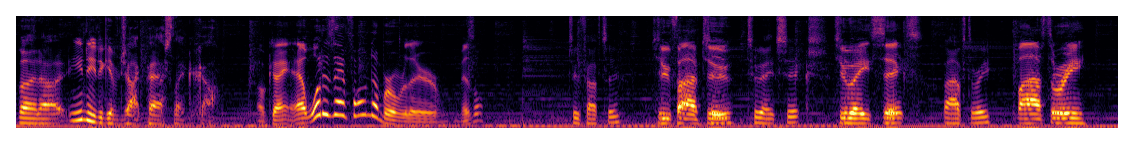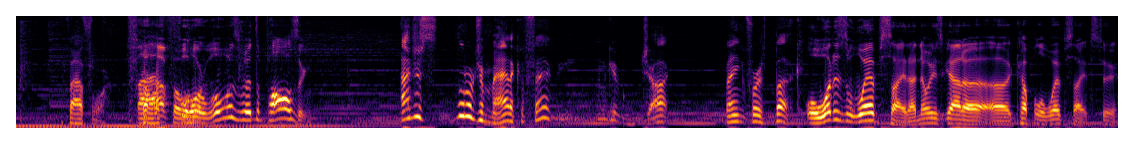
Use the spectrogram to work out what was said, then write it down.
But uh, you need to give Jock Pass Lake a call. Okay. Uh, what is that phone number over there, Mizzle? 252 252 286 286 53 53 54. 54. What was with the pausing? I just, little dramatic effect. You can give Jock bang for his buck. Well, what is the website? I know he's got a, a couple of websites too.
